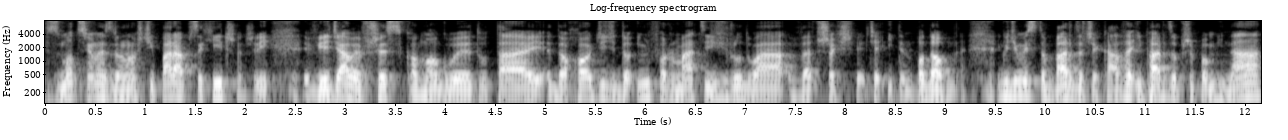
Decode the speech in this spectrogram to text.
wzmocnione zdolności parapsychiczne, czyli wiedziały wszystko, mogły tutaj dochodzić do informacji źródła we wszechświecie i tym podobne. Jak widzimy, jest to bardzo ciekawe i bardzo przypomina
